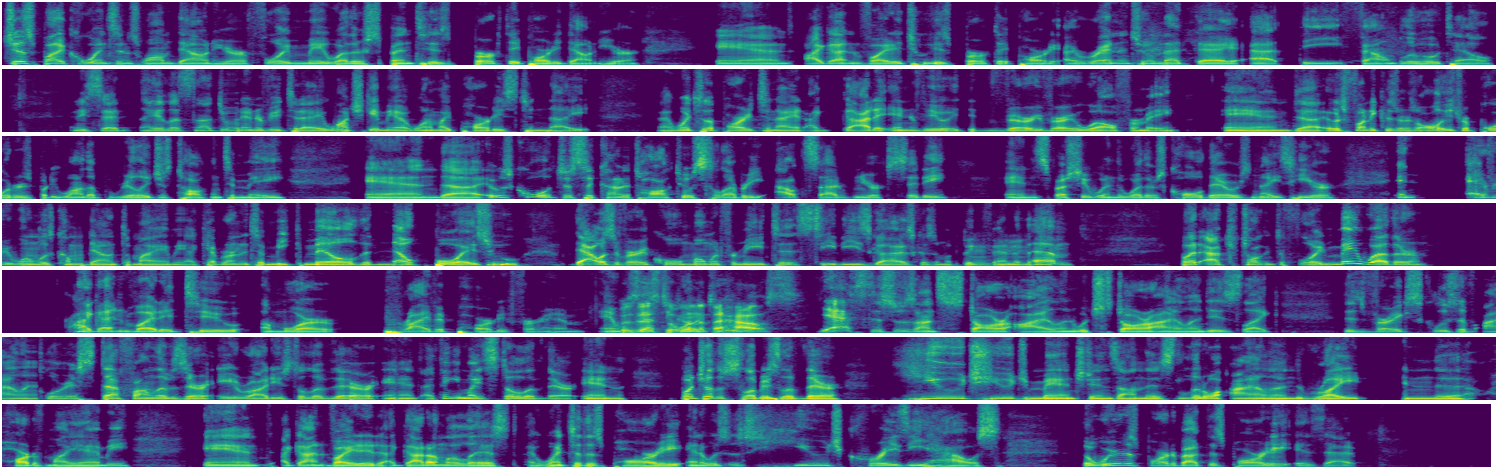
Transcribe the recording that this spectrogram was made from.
Just by coincidence, while I'm down here, Floyd Mayweather spent his birthday party down here. And I got invited to his birthday party. I ran into him that day at the Fontainebleau Hotel. And he said, Hey, let's not do an interview today. Why don't you get me at one of my parties tonight? And I went to the party tonight. I got an interview. It did very, very well for me. And uh, it was funny because there was all these reporters, but he wound up really just talking to me. And uh, it was cool just to kind of talk to a celebrity outside of New York City. And especially when the weather's cold there, it was nice here. And everyone was coming down to Miami. I kept running to Meek Mill, the Nelk Boys, who that was a very cool moment for me to see these guys because I'm a big fan of Mhm. them. But after talking to Floyd Mayweather, I got invited to a more private party for him. And Was this the one at the to- house? Yes, this was on Star Island, which Star Island is like this very exclusive island. Gloria Estefan lives there. A Rod used to live there, and I think he might still live there. And a bunch of other celebrities live there. Huge, huge mansions on this little island right in the heart of Miami. And I got invited. I got on the list. I went to this party, and it was this huge, crazy house. The weirdest part about this party is that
